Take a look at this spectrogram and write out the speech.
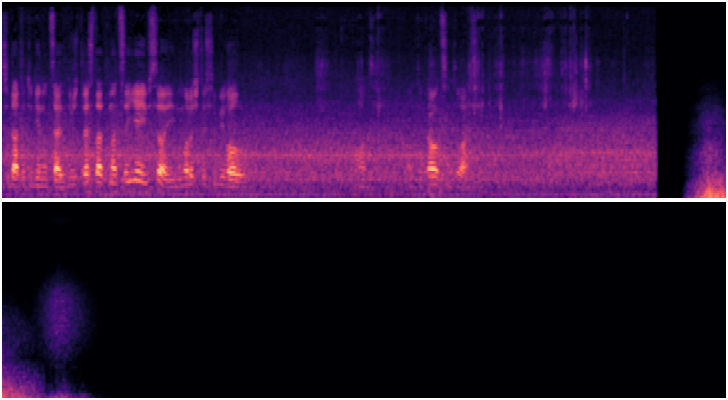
сідати тоді на це. Вже треба сідати на це є і все, і не морочити собі голову. От. От така от ситуація.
